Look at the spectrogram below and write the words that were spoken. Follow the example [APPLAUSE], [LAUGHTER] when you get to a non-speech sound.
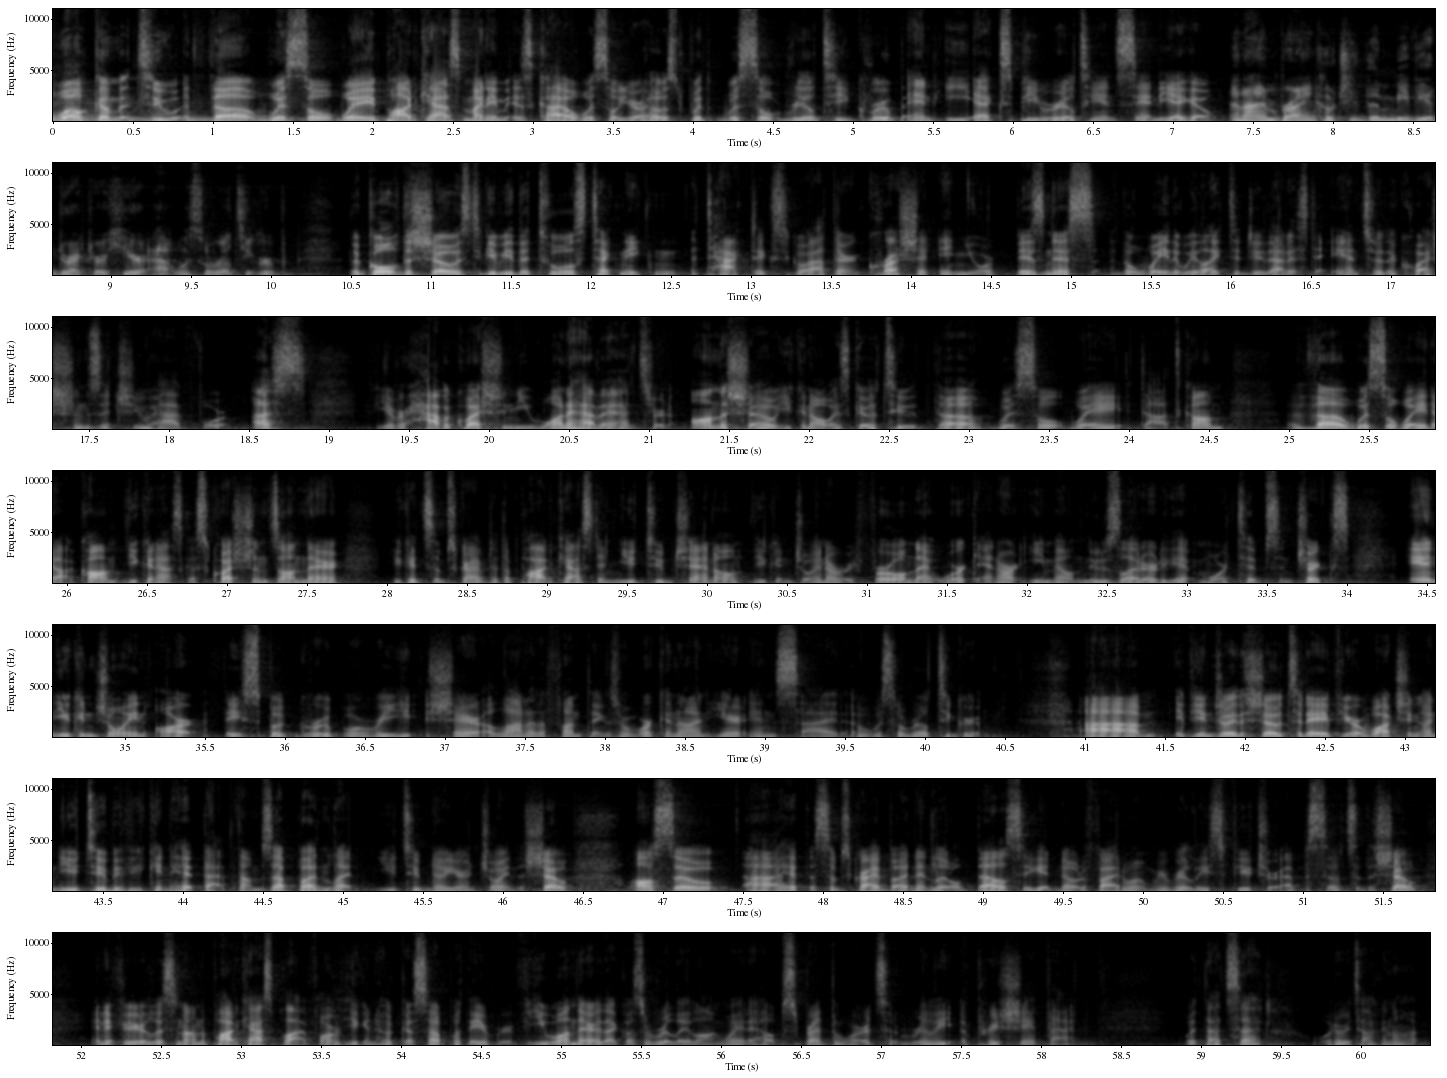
Welcome to the Whissel Way podcast. My name is Kyle Whissel, your host with Whissel Realty Group and eXp Realty in San Diego. And I'm Bryan Koci, the media director here at Whissel Realty Group. The goal of the show is to give you the tools, technique, and tactics to go out there and crush it in your business. The way that we like to do that is to answer the questions that you have for us. If you ever have a question you want to have answered on the show, you can always go to thewhisselway.com thewhisselway.com. You can ask us questions on there. You can subscribe to the podcast and YouTube channel. You can join our referral network and our email newsletter to get more tips and tricks. And you can join our Facebook group where we share a lot of the fun things we're working on here inside of Whissel Realty Group. Um, if you enjoy the show today, if you're watching on YouTube, if you can hit that thumbs up button, let YouTube know you're enjoying the show. Also, uh, hit the subscribe button and little bell so you get notified when we release future episodes of the show. And if you're listening on the podcast platform, if you can hook us up with a review on there, that goes a really long way to help spread the word. So, really appreciate that. With that said, what are we talking about?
